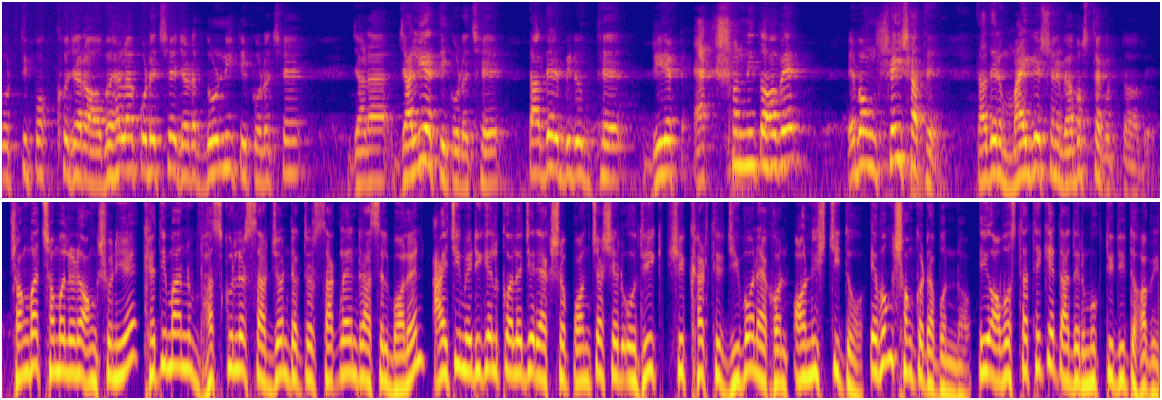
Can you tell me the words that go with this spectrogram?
কর্তৃপক্ষ যারা অবহেলা করেছে, যারা দুর্নীতি করেছে, যারা জালিয়াতি করেছে, তাদের বিরুদ্ধে ডিরেক্ট অ্যাকশন নিতে হবে এবং সেই সাথে তাদের মাইগ্রেশনের ব্যবস্থা করতে হবে। সংবাদ সম্মেলনে অংশ নিয়ে খ্যাতিমান vascular surgeon doctor Saklain Russel বলেন আইটি মেডিকেল কলেজের একশো পঞ্চাশের অধিক শিক্ষার্থীর জীবন এখন অনিশ্চিত এবং সংকটাপন্ন। এই অবস্থা থেকে তাদের মুক্তি দিতে হবে।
